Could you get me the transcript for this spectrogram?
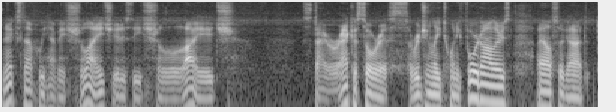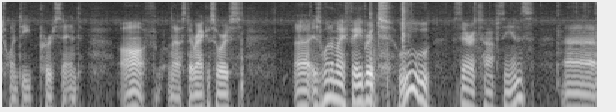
Next up we have a Schleich. It is the Schleich Styracosaurus. Originally $24. I also got 20% off. Uh, Styracosaurus uh, is one of my favorite... Ooh, ceratopsians. Uh,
